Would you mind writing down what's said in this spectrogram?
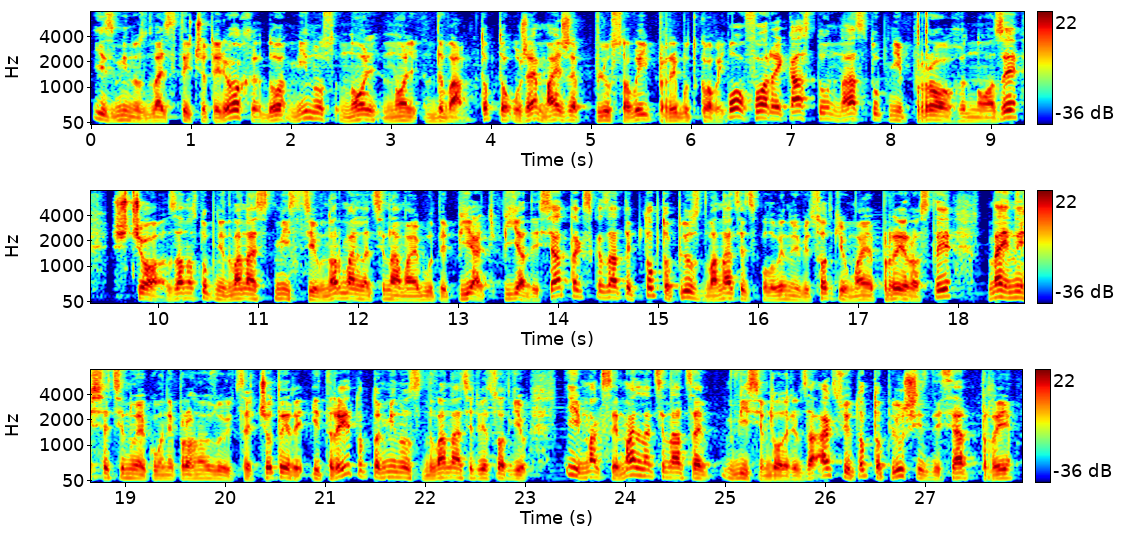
із мінус 24 до мінус 0,02, тобто уже майже плюсовий прибутковий. По форекасту наступні прогнози. Прогнози, що за наступні 12 місяців нормальна ціна має бути 5,50, так сказати, тобто плюс 12,5% має прирости. Найнижча ціну, яку вони прогнозують, це 4,3, тобто мінус 12%. І максимальна ціна це 8 доларів за акцію, тобто плюс 63 відсотки.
